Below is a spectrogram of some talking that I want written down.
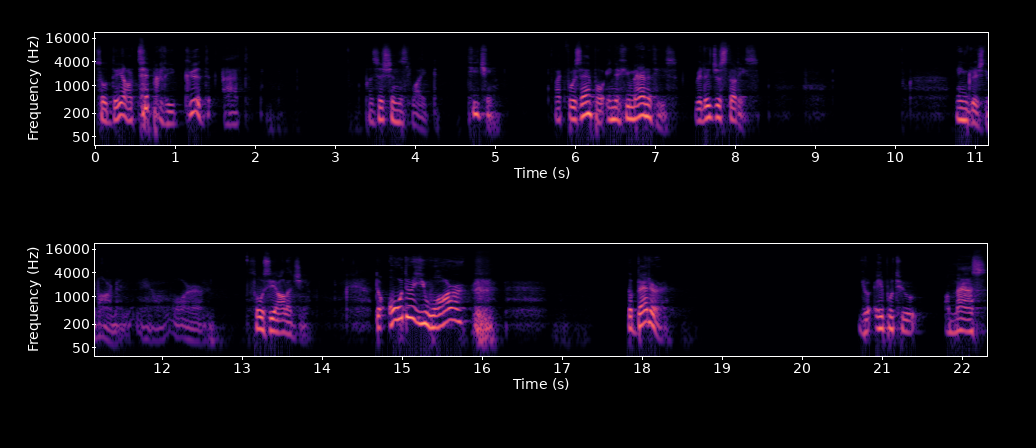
So they are typically good at positions like teaching. Like, for example, in the humanities, religious studies, English department, you know, or sociology. The older you are, the better. You're able to amass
